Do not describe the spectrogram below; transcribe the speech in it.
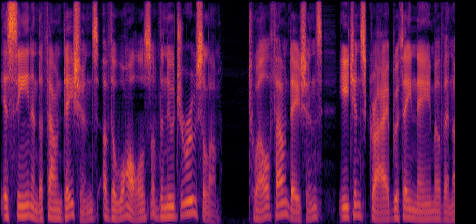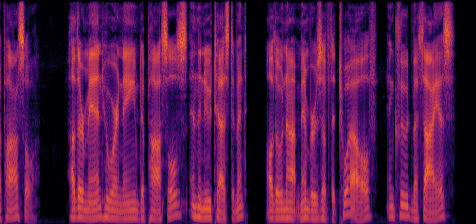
is seen in the foundations of the walls of the New Jerusalem twelve foundations, each inscribed with a name of an apostle. Other men who are named apostles in the New Testament, although not members of the twelve, include Matthias,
